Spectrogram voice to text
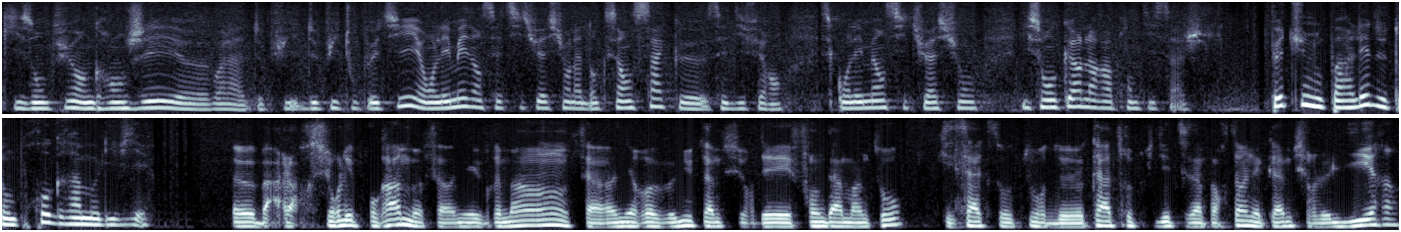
qu'ils ont pu engranger euh, voilà, depuis, depuis tout petit. Et on les met dans cette situation-là. Donc c'est en ça que c'est différent. C'est qu'on les met en situation, ils sont au cœur de leur apprentissage. Peux-tu nous parler de ton programme, Olivier? Euh, bah, alors sur les programmes, on est vraiment, on est revenu quand même sur des fondamentaux qui s'axent autour de quatre piliers très importants. On est quand même sur le lire,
